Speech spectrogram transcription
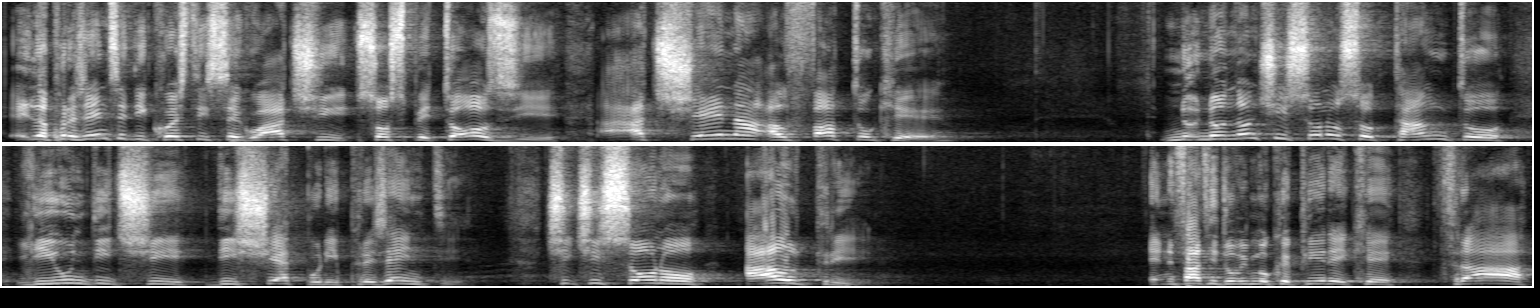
E la presenza di questi seguaci sospettosi accenna al fatto che no, no, non ci sono soltanto gli undici discepoli presenti, ci, ci sono altri e infatti dobbiamo capire che tra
